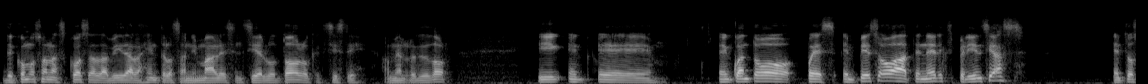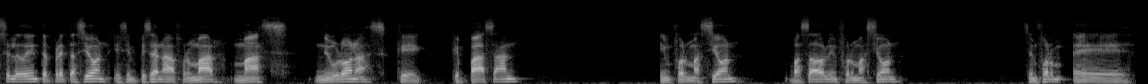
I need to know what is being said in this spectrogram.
de cómo son las cosas, la vida, la gente, los animales, el cielo, todo lo que existe a mi alrededor. Y en, eh, en cuanto pues empiezo a tener experiencias, entonces le doy interpretación y se empiezan a formar más neuronas que, que pasan información, basado en la información, eh,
